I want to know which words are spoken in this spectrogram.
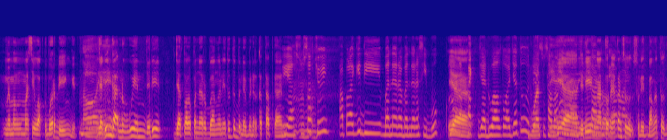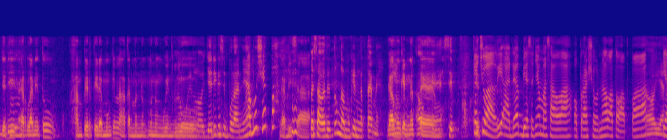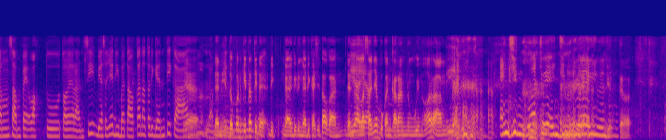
memang masih waktu boarding gitu. Oh, jadi iya. nggak nungguin. Jadi jadwal penerbangan itu tuh benar-benar ketat kan. Iya, susah cuy. Apalagi di bandara-bandara sibuk, lu Iya. ngetek jadwal tuh aja tuh udah Buat- susah iya, banget. Iya, Ah, jadi iya, ngaturnya kan sulit banget tuh. Jadi airline itu hampir tidak mungkin lah akan menung- menungguin Nungguin lo. lo. Jadi kesimpulannya Kamu siapa? Nggak bisa. pesawat itu nggak mungkin ngetem ya? Nggak Iya. mungkin Oke, ngetem. sip. Kecuali ada biasanya masalah operasional atau Oh, apa iya. yang sampai waktu toleransi biasanya dibatalkan atau diganti kan. Ya, Nggak dan itu pun kita juga. tidak di, nggak nggak dikasih tahu kan dan Iya, iya. alasannya bukan karena nungguin orang Iya. engine gua cuy, engine gua gitu. gitu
